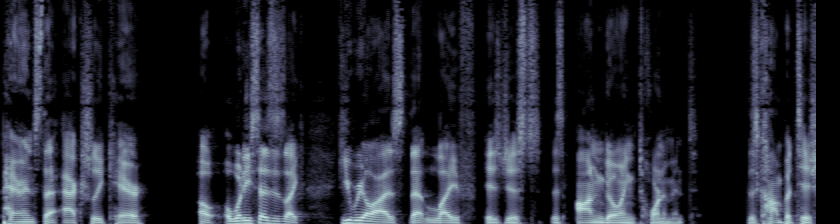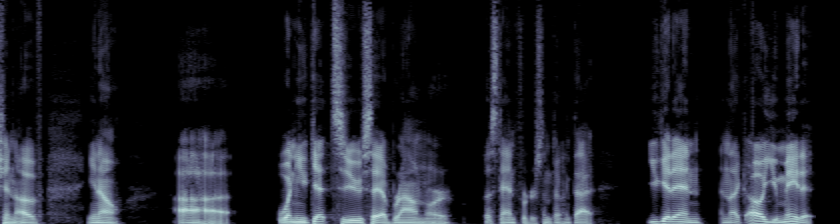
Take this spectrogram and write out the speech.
parents that actually care. Oh, what he says is like he realized that life is just this ongoing tournament, this competition of, you know, uh, when you get to say a Brown or a Stanford or something like that, you get in and like, oh, you made it.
